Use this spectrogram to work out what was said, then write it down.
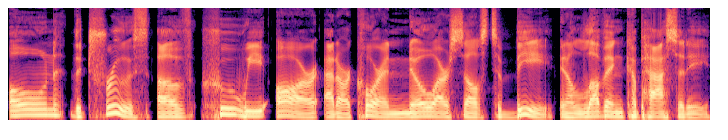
own the truth of who we are at our core and know ourselves to be in a loving capacity.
